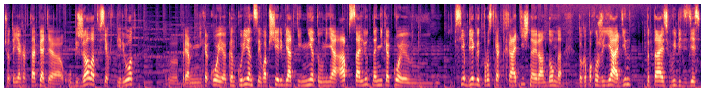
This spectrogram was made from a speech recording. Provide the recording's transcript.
Что-то я как-то опять э, убежал от всех вперед. Э, прям никакой конкуренции вообще, ребятки, нет у меня абсолютно никакой. Все бегают просто как-то хаотично и рандомно. Только, похоже, я один пытаюсь выбить здесь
